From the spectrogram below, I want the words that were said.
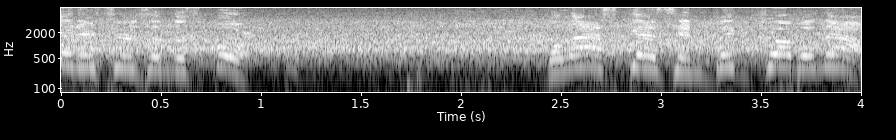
finishers in the sport. Velasquez in big trouble now.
